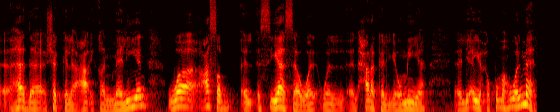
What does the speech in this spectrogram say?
هذا شكل عائقا ماليا وعصب السياسة والحركة اليومية لأي حكومة هو المال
